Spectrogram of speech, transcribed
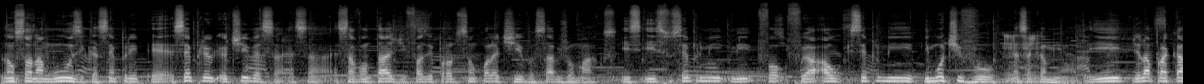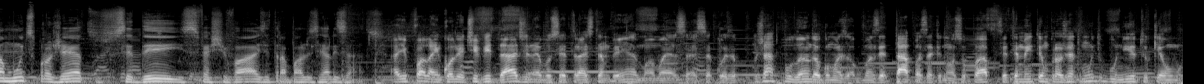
não só na música, sempre, é, sempre eu, eu, tive essa, essa, essa vontade de fazer produção coletiva, sabe, João Marcos? Isso, isso sempre me, me foi, foi, algo que sempre me, me motivou. Uhum nessa caminhada. E de lá para cá, muitos projetos, CDs, festivais e trabalhos realizados. Aí, falar em coletividade, né? Você traz também uma, uma, essa, essa, coisa, já pulando algumas, algumas etapas aqui no nosso papo, você também tem um projeto muito bonito, que é um,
